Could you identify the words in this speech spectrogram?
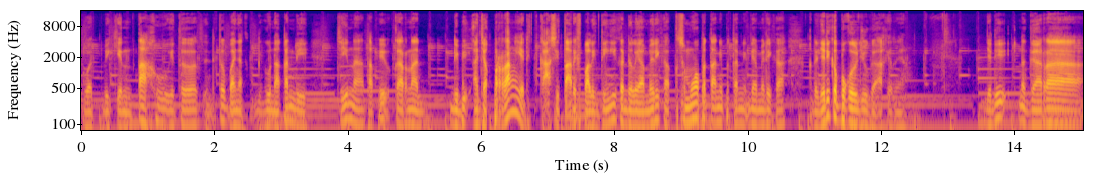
buat bikin tahu itu itu banyak digunakan di Cina. Tapi karena diajak perang ya dikasih tarif paling tinggi kedelai Amerika. Semua petani-petani di Amerika jadi kepukul juga akhirnya jadi negara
